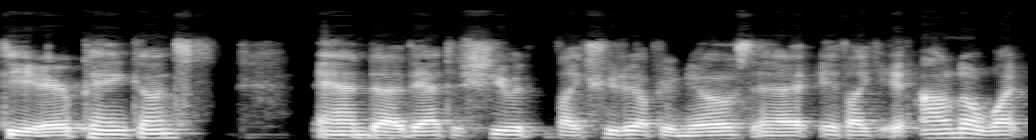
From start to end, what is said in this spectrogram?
the air paint guns and uh, they had to shoot like shoot it up your nose and it, it like it, I don't know what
